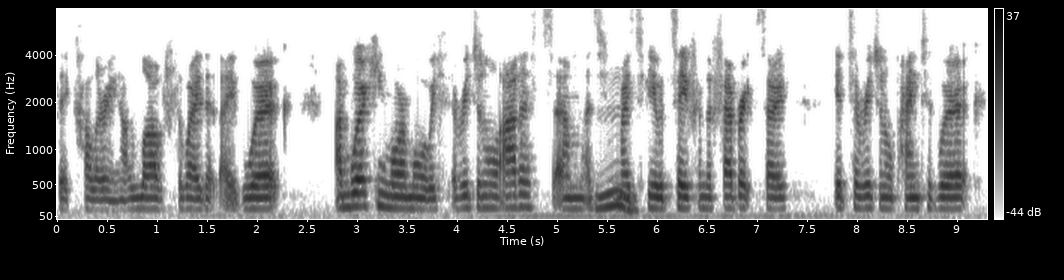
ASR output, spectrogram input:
their colouring. I love the way that they work. I'm working more and more with original artists, um, as mm. most of you would see from the fabric. So it's original painted work,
